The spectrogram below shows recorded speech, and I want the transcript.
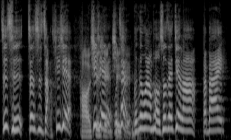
支持郑市长，谢谢。好，谢谢，文灿，跟观众朋友说再见啦，拜拜。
